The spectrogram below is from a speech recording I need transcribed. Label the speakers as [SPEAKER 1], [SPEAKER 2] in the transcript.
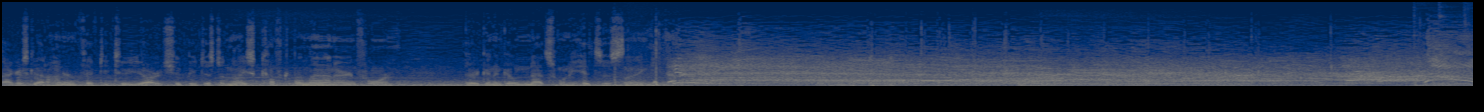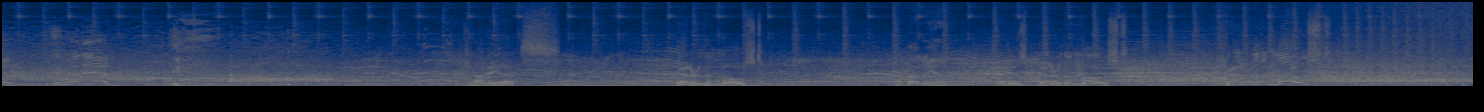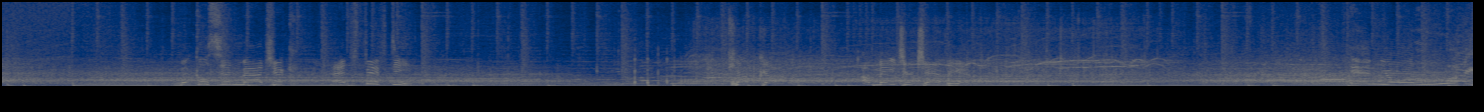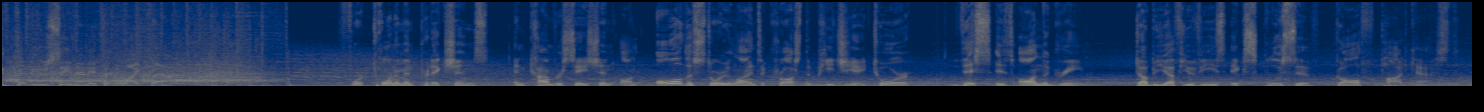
[SPEAKER 1] Taggart's got 152 yards. Should be just a nice, comfortable nine iron for him. They're going to go nuts when he hits this thing.
[SPEAKER 2] It went in.
[SPEAKER 3] Johnny, that's better than most.
[SPEAKER 2] How about in?
[SPEAKER 3] That is better than most. Better than most.
[SPEAKER 4] Mickelson Magic at 50.
[SPEAKER 5] Koepka, a major champion.
[SPEAKER 2] In your life, have you seen anything like that?
[SPEAKER 6] for tournament predictions and conversation on all the storylines across the PGA Tour. This is On the Green, WFUV's exclusive golf podcast.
